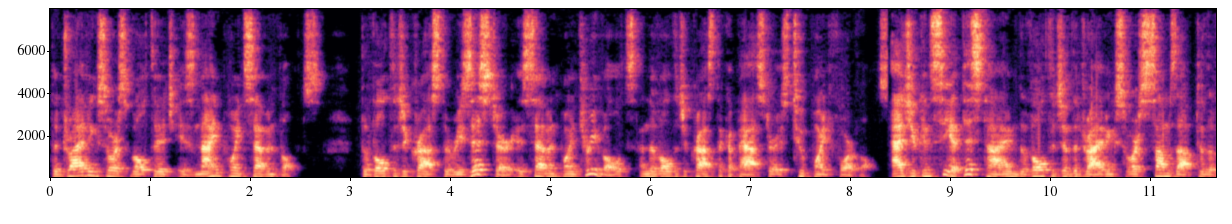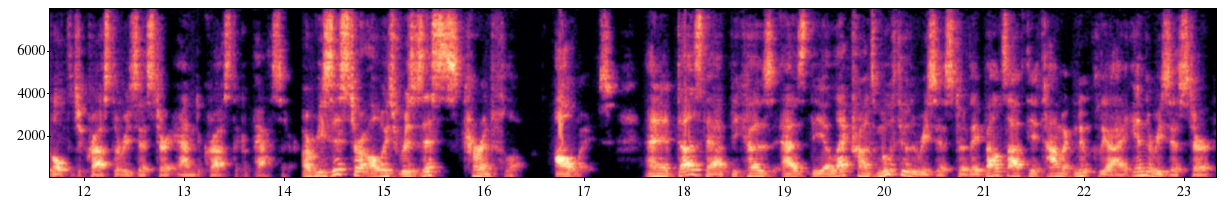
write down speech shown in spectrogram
the driving source voltage is 9.7 volts. The voltage across the resistor is 7.3 volts, and the voltage across the capacitor is 2.4 volts. As you can see at this time, the voltage of the driving source sums up to the voltage across the resistor and across the capacitor. A resistor always resists current flow. Always. And it does that because as the electrons move through the resistor, they bounce off the atomic nuclei in the resistor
